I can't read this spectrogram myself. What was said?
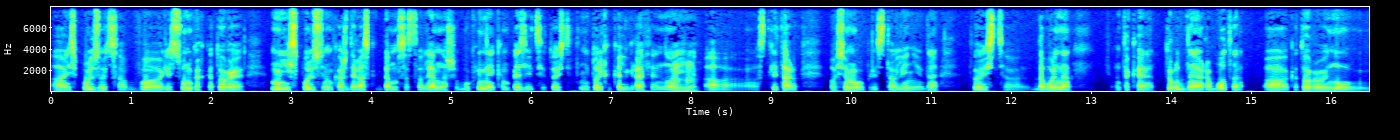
а, используются в рисунках, которые мы используем каждый раз, когда мы составляем наши буквенные композиции. То есть это не только каллиграфия, но и Мгм. а, стрит-арт во всем его представлении, да. То есть а, довольно такая трудная работа а, которую, ну,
